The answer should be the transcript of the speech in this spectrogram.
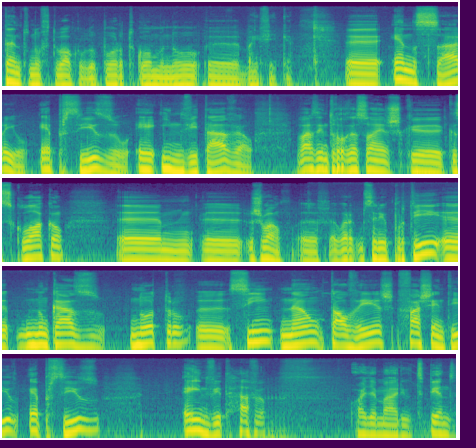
tanto no Futebol Clube do Porto como no Benfica. É necessário? É preciso? É inevitável? Várias interrogações que, que se colocam. Uh, João, agora começaria por ti. num caso, noutro, sim, não, talvez, faz sentido, é preciso, é inevitável? Olha, Mário, depende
